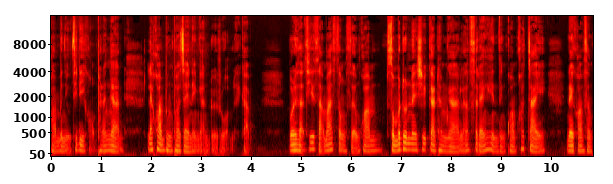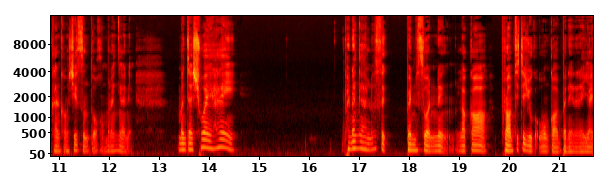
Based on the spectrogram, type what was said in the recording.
ความเป็นอยู่ที่ดีของพนักงงาน และความพึงพอใจในงานโดยรวมเลยครับ บริษัทที่สามารถส่งเสริมความสมดุลในชีวิตการทำงาน แล้วแสดงให้เห็นถึงความเข้าใจในความสำคัญของชีวิตส่วนตัวของพนักงานเนี่ยมันจะช่วยให้พนักงานรู้สึกเป็นส่วนหนึ่ง แล้วก็พร้อมที่จะอยู่กับองค์กรไปในระยะ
